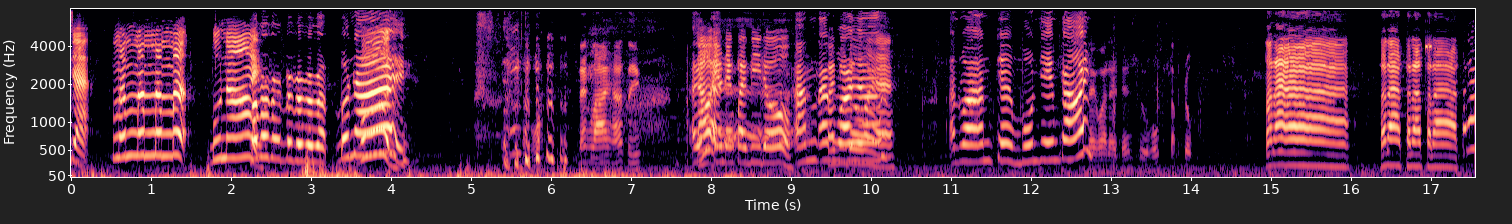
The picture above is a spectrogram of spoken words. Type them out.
chà. Mâm mâm mâm ạ Bun ơi. Bun ơi. Đang like hả tiên? Ấy Đâu em đang quay video. Anh Quay anh qua video à Anh qua anh kêu Bun cho em coi. Đây qua đây để thu hút tập trung. Ta da ta da ta da ta da ta da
